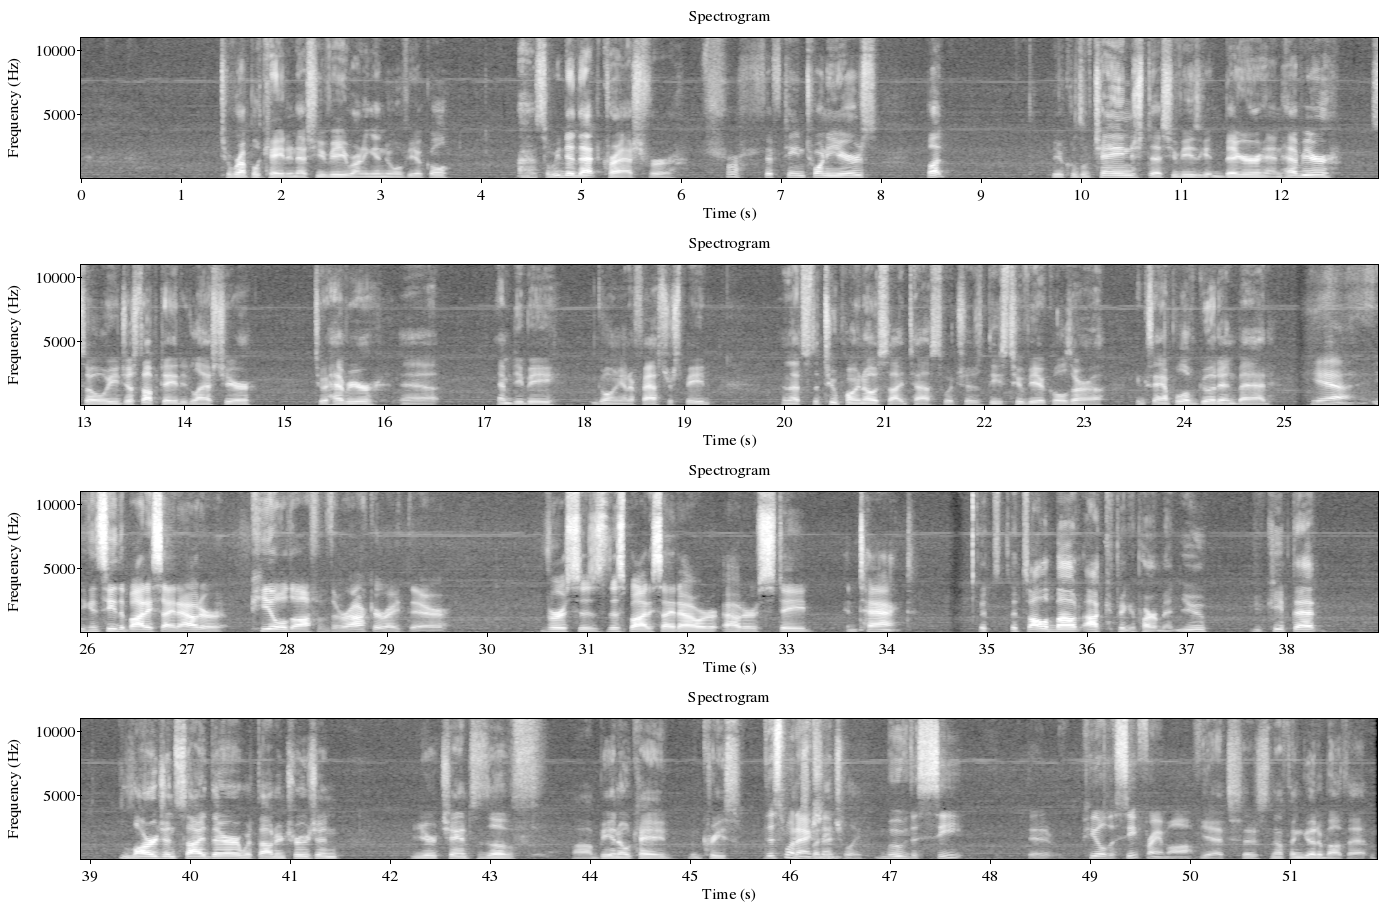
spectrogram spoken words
to replicate an SUV running into a vehicle. So we did that crash for, for 15, 20 years, but vehicles have changed, SUVs getting bigger and heavier. So we just updated last year to a heavier uh, MDB going at a faster speed. And that's the 2.0 side test, which is these two vehicles are a example of good and bad. Yeah, you can see the body side outer peeled off of the rocker right there versus this body side outer, outer stayed intact. It's it's all about occupant compartment. You you keep that large inside there without intrusion. your chances of uh, being okay increase This one actually exponentially. moved the seat, it peeled the seat frame off. Yeah, it's, there's nothing good about that.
